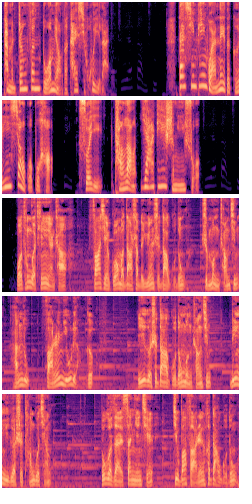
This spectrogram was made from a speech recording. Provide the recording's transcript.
他们争分夺秒的开起会来。担心宾馆内的隔音效果不好，所以唐浪压低声音说：“我通过天眼查，发现国贸大厦的原始大股东是孟长青、韩露，法人有两个。”一个是大股东孟长青，另一个是唐国强。不过在三年前就把法人和大股东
